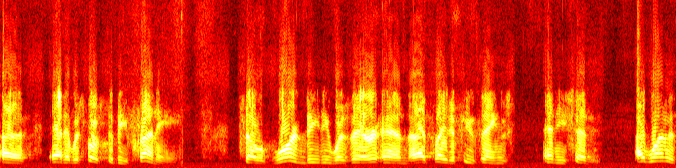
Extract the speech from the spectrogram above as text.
uh, and it was supposed to be funny. So Warren Beatty was there, and I played a few things, and he said, "I want it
